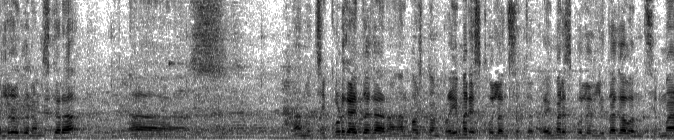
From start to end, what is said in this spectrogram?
ಎಲ್ರಿಗೂ ನಮಸ್ಕಾರ. ನಾನು ಚಿಕ್ಕ ಹುಡುಗ ಇದ್ದಾಗ ನಾನು ಆಲ್ಮೋಸ್ಟ್ ನಾನು ಪ್ರೈಮರಿ ಸ್ಕೂಲ್ ಅನಿಸುತ್ತೆ. ಪ್ರೈಮರಿ ಸ್ಕೂಲಲ್ಲಿ ಇದ್ದಾಗ ಒಂದು ಸಿನಿಮಾ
